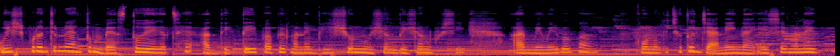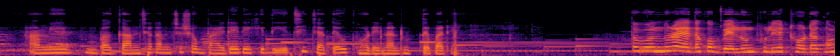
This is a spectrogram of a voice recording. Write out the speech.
উইশ করার জন্য একদম ব্যস্ত হয়ে গেছে আর দেখতেই পাবে মানে ভীষণ ভীষণ ভীষণ খুশি। আর মেমির বাবা কোনো কিছু তো জানেই না, এসে মানে আমি বা গামছা টামছা সব বাইরে রেখে দিয়েছি যাতে ও ঘরে না ঢুকতে পারে। তো বন্ধুরা এই দেখো বেলুন ফুলিয়ে ঠোঁট একদম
